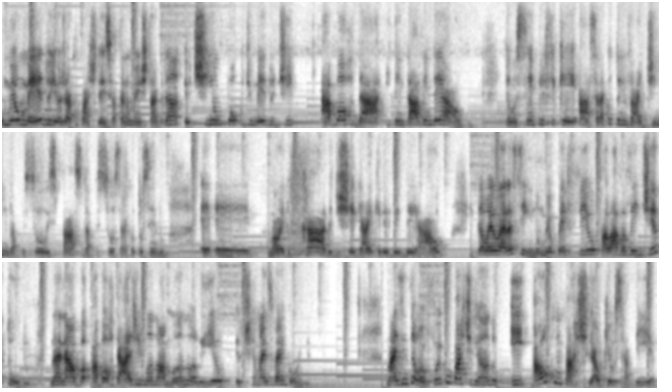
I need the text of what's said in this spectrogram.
O meu medo, e eu já compartilhei isso até no meu Instagram, eu tinha um pouco de medo de abordar e tentar vender algo. Então eu sempre fiquei, ah, será que eu estou invadindo a pessoa, o espaço da pessoa? Será que eu estou sendo é, é, mal educada de chegar e querer vender algo? Então eu era assim, no meu perfil eu falava, vendia tudo. Na, na abordagem, mano a mano ali, eu, eu tinha mais vergonha. Mas então, eu fui compartilhando e ao compartilhar o que eu sabia,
